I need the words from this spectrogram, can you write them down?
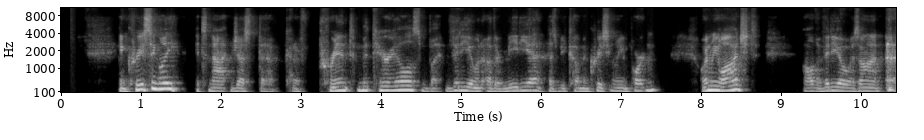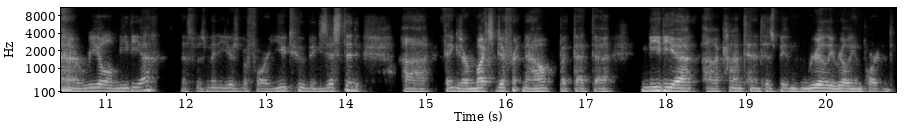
Increasingly, it's not just the kind of print materials, but video and other media has become increasingly important. When we launched, all the video was on real media. This was many years before YouTube existed. Uh, things are much different now, but that uh, media uh, content has been really, really important.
